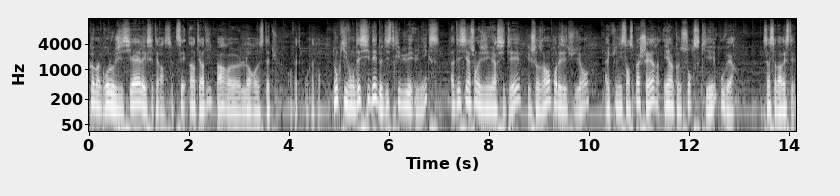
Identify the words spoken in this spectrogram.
comme un gros logiciel, etc. C'est interdit par euh, leur statut, en fait, concrètement. Donc ils vont décider de distribuer Unix à destination des universités, quelque chose vraiment pour les étudiants, avec une licence pas chère et un code source qui est ouvert. Ça, ça va rester.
